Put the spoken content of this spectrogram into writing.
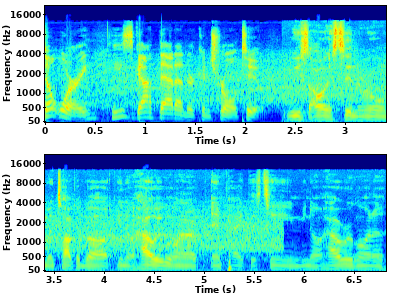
Don't worry, he's got that under control too. We used to always sit in the room and talk about, you know, how we want to impact this team, you know, how we're going to,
